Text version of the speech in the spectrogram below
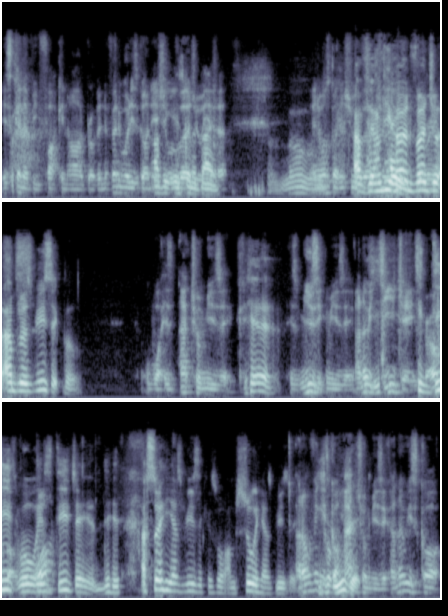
it's gonna be fucking hard, bro. And if anybody's got an I issue with gonna Virgil, bang. yeah, No. anyone's got an issue Have, with have Virgil, you heard Virgil Abloh's music though? what his actual music, Yeah. His music, music. I know he DJs, He bro. D- well, his what? DJ. I swear he has music as well. I'm sure he has music. I don't think He's he's got got, music. actual music. I know he's got.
